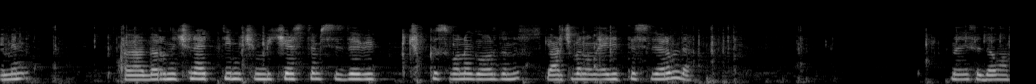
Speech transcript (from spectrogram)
Emin ayarların içine ettiğim için bir kestim. Siz de bir küçük kısmını gördünüz. Gerçi ben onu editte silerim de. Neyse devam.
